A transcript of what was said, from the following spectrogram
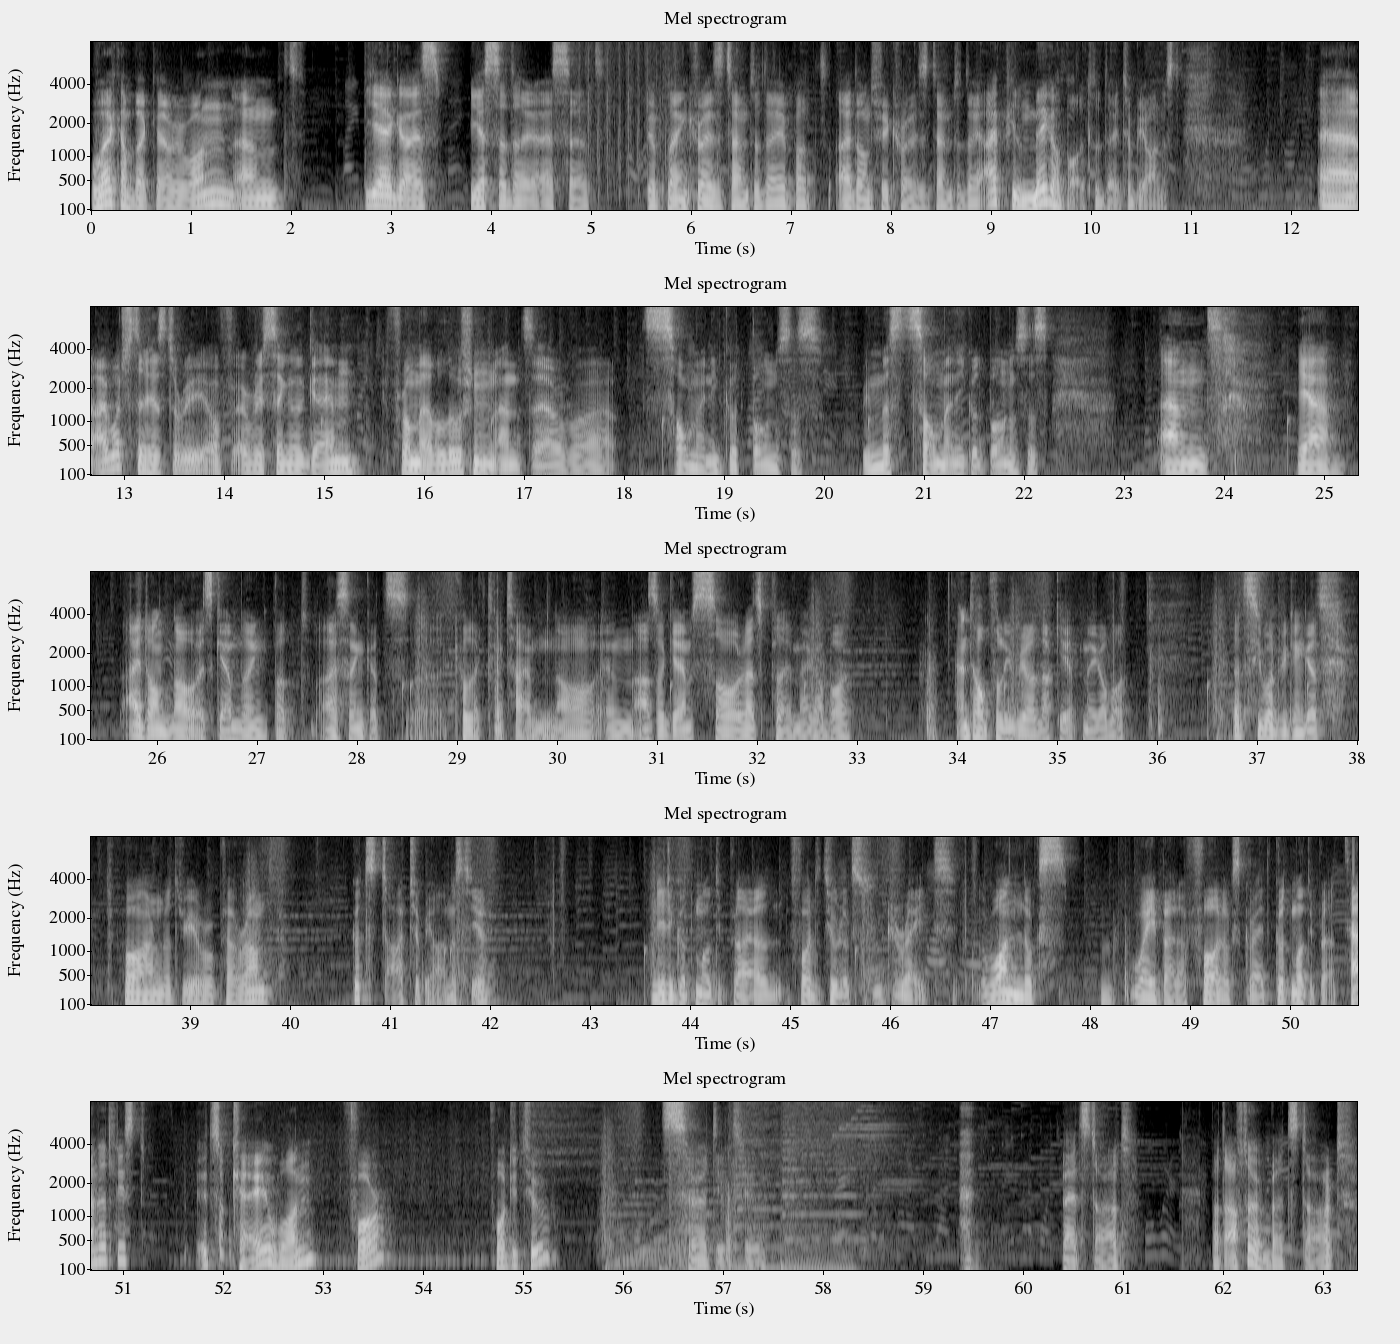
Welcome back everyone and yeah guys, yesterday I said we're playing Crazy Time today but I don't feel Crazy Time today, I feel Mega Ball today to be honest. Uh, I watched the history of every single game from Evolution and there were so many good bonuses. We missed so many good bonuses and yeah, I don't know, it's gambling, but I think it's uh, collecting time now in other games, so let's play Mega Ball. And hopefully we are lucky at Mega Ball. Let's see what we can get. 400 euro per round. Good start to be honest here. Need a good multiplier. 42 looks great. 1 looks way better. 4 looks great. Good multiplier. 10 at least. It's okay. 1, 4, 42. 32. bad start. But after a bad start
